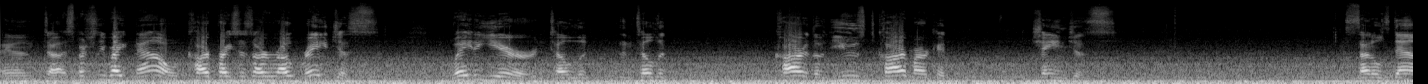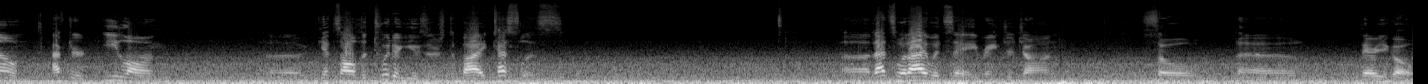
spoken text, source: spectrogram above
And uh, especially right now, car prices are outrageous. Wait a year until the until the car the used car market changes settles down after Elon uh, gets all the Twitter users to buy Teslas. Uh, that's what I would say, Ranger John. So uh, there you go.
